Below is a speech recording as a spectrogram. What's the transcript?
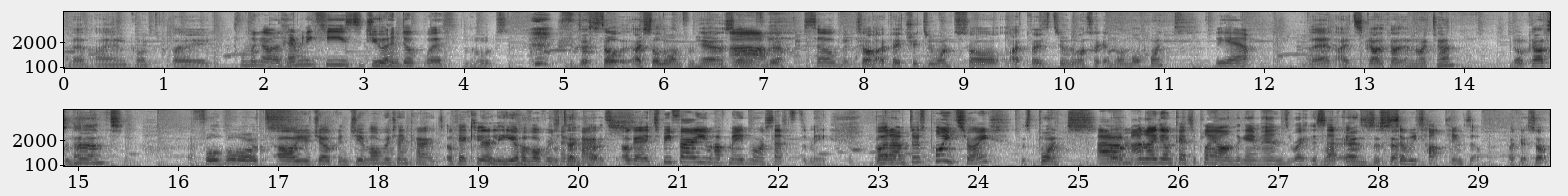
And then I'm going to play Oh my god, how many keys did you end up with? loads. I stole, I stole the one from here and I stole the one from there. Ah, so So I play three, two, one. So I play the two and the one, so I get one more point. yeah. And then I discard a card in my turn. No cards in hand. A full board. Oh, you're joking. Do you have over 10 cards? Okay, clearly you have over 10, 10 cards. cards. Okay, to be fair, you have made more sets than me. But Okay. um, there's points, right? There's points. Um, Right. and I don't get to play on. The game ends right this second. ends this So we top things up. Okay, so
